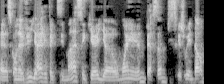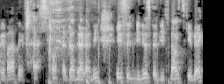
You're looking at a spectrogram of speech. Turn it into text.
euh, ce qu'on a vu hier, effectivement, c'est qu'il y a au moins une personne qui se réjouit énormément de l'inflation la dernière année, et c'est le ministre des Finances du Québec.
